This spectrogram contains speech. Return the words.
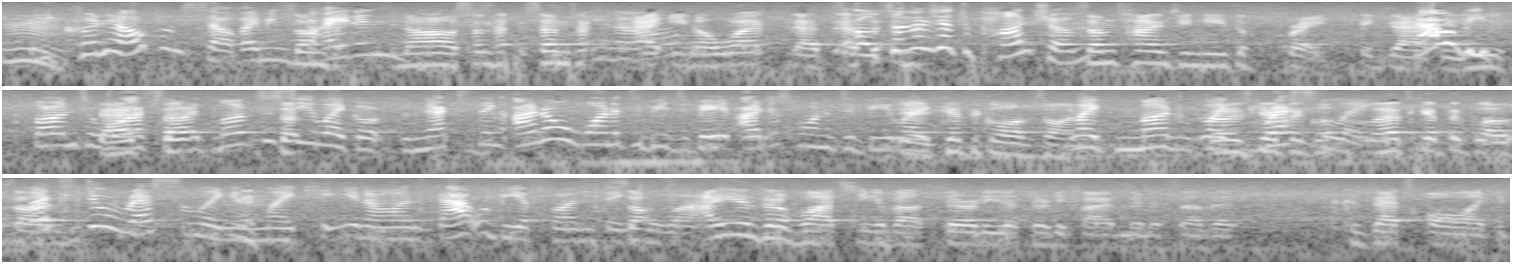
he Mm. couldn't help himself. I mean, Some- Biden. No, sometimes, sometimes you know? you know what? That, that's oh, sometimes you have to punch him. sometimes you need to break. exactly. That would be fun to that's watch. Though I'd love to some- see like a, the next thing. I don't want it to be a debate. I just want it to be yeah, like get the gloves on. like mud, like let's get the wrestling. let's get the gloves on. Let's do wrestling and like you know, and that would be a fun thing so to watch. I ended up watching about 30 to 35 minutes of it because that's all I could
